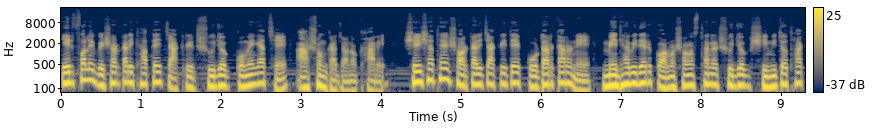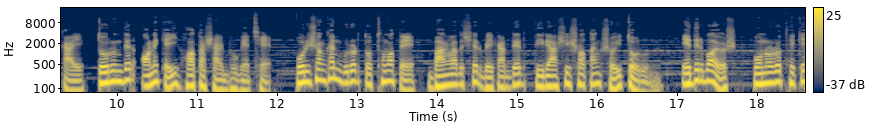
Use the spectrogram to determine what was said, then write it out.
এর ফলে বেসরকারি খাতে চাকরির সুযোগ কমে গেছে আশঙ্কাজনক হারে। সেই সাথে সরকারি চাকরিতে কোটার কারণে মেধাবীদের কর্মসংস্থানের সুযোগ সীমিত থাকায় তরুণদের অনেকেই হতাশায় ভুগেছে। পরিসংখ্যান ব্যুরোর তথ্যমতে বাংলাদেশের বেকারদের তিরাশি শতাংশই তরুণ। এদের বয়স পনেরো থেকে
